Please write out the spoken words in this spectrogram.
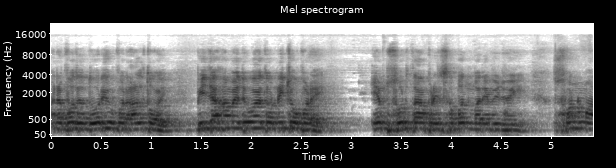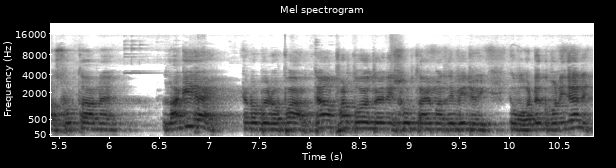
અને પોતે દોરી ઉપર હાલતો હોય. બીજા સામે જોવાય તો નીચો પડે. એમ સુરતા આપણી સંબંધમાં રહેવી જોઈએ. સોનમાં સુરતા અને લાગી જાય એનો બેડો પાર. જ્યાં ફરતો હોય તો એની સુરતા એમાં રહેવી જોઈએ. એવું અડગ બની જાય ને,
